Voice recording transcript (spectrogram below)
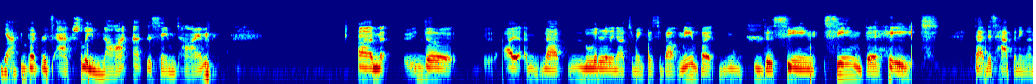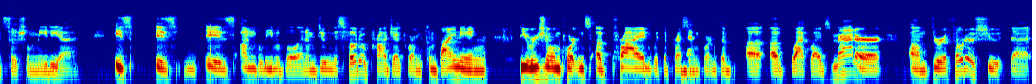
Yeah. but it's actually not at the same time. Um, the I, I'm not literally not to make this about me, but the seeing seeing the hate that is happening on social media is is is unbelievable. And I'm doing this photo project where I'm combining the original importance of pride with the pressing Yeah. importance of uh, of Black Lives Matter um, through a photo shoot that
